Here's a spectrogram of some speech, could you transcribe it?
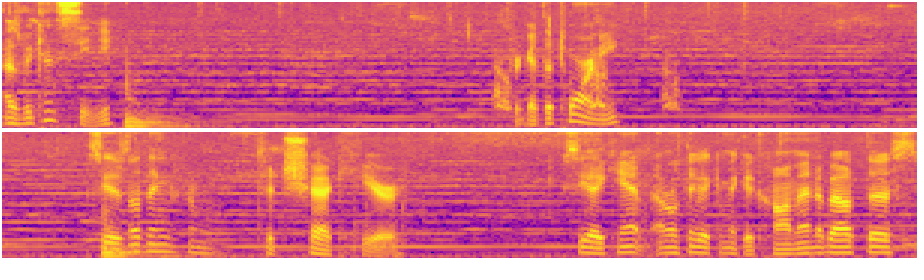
As we can see... Forget the tourney. See, there's nothing from, to check here. See, I can't... I don't think I can make a comment about this.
